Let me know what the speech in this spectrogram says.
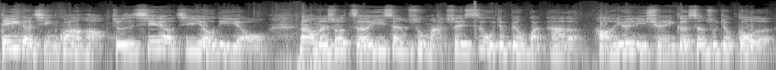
第一个情况哈，就是七六七有理由，那我们说择一胜诉嘛，所以四五就不用管它了。好，因为你选一个胜诉就够了。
